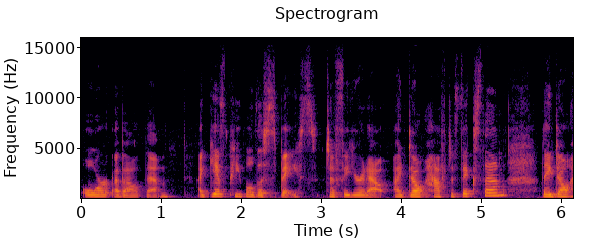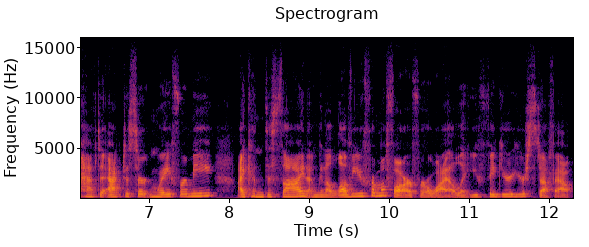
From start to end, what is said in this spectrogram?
or about them. I give people the space to figure it out. I don't have to fix them. They don't have to act a certain way for me. I can decide I'm going to love you from afar for a while, let you figure your stuff out.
